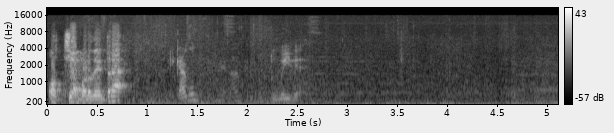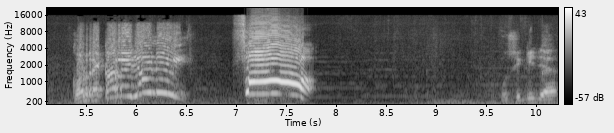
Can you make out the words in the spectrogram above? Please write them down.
¡Hostia, por detrás! Me cago en tu vida. ¡Corre, corre, Johnny! ¡Fo! Musiquilla.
